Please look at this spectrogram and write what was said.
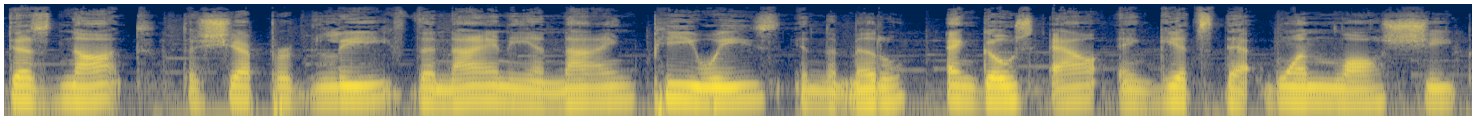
Does not the shepherd leave the 90 and 9 peewees in the middle and goes out and gets that one lost sheep?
